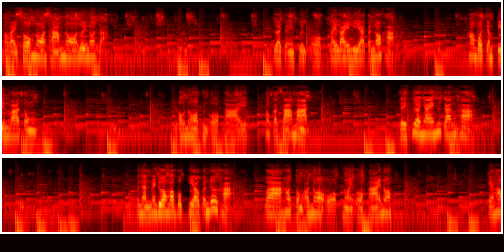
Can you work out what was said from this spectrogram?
เอาไว้สองนอสามนอเลยเนอจ้ะเพื่อจะให้เพื่อนออกไล่ไล่เลียกันเนาะค่ะเฮาบ่จำเป็นว่าต้องเอานอเพิ่นออกหลายเฮาก็สามารถ ได้เครือใหญ่คือกันค่ะฉะนั้นแม่ดวงว่าโบเกียวกันเด้อค่ะ ว่าเฮาต้องเอานอออกหน่อยออกหลายเนาะแค่เฮา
